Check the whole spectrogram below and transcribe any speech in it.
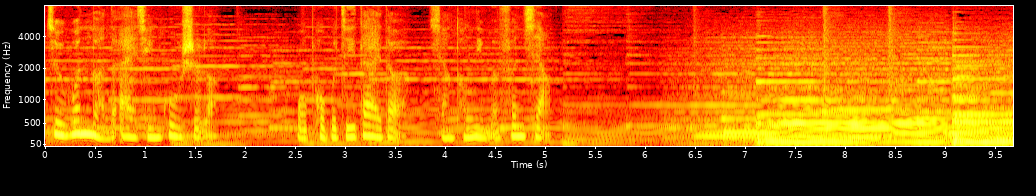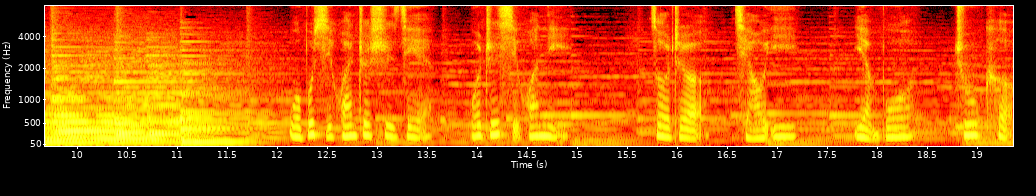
最温暖的爱情故事了，我迫不及待的想同你们分享。不喜欢这世界，我只喜欢你。作者：乔伊，演播：朱克。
